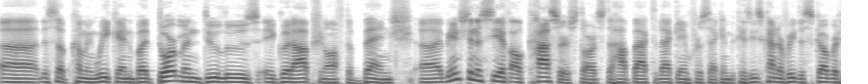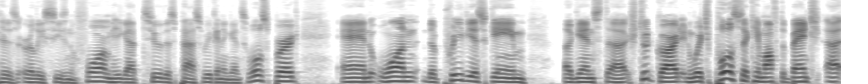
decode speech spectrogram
uh, this upcoming weekend, but Dortmund do lose a good option off the bench. Uh, I'd be interesting to see if Alcacer starts to hop back to that game for a second because he's kind of rediscovered his early season form. He got two this past weekend against Wolfsburg and won the previous game against uh, Stuttgart, in which Pulisic came off the bench, uh,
